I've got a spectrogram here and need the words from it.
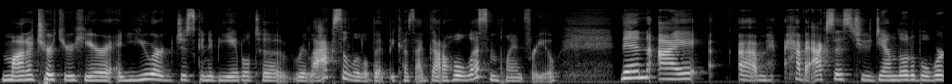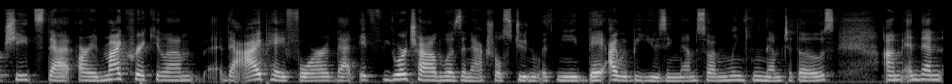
monitor through here and you are just going to be able to relax a little bit because I've got a whole lesson plan for you. Then I um, have access to downloadable worksheets that are in my curriculum that I pay for. That if your child was an actual student with me, they I would be using them. So I'm linking them to those. Um, and then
